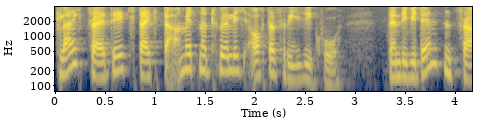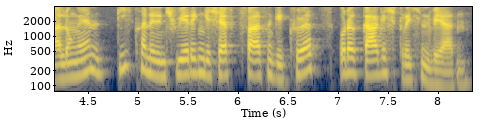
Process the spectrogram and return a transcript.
Gleichzeitig steigt damit natürlich auch das Risiko. Denn Dividendenzahlungen, die können in schwierigen Geschäftsphasen gekürzt oder gar gestrichen werden.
